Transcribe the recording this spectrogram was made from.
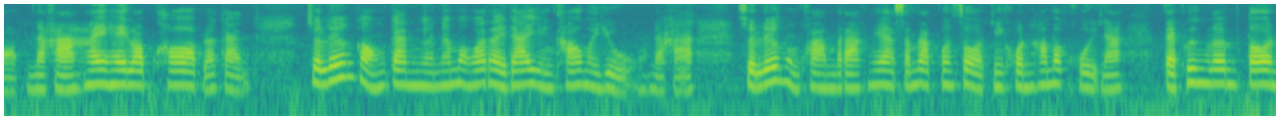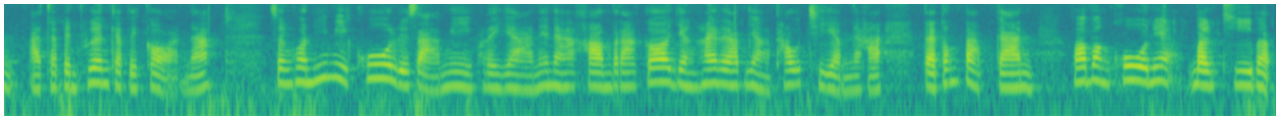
อบนะคะ ให้ให้รอบคอบแล้วกัน ส่วนเรื่องของการเงินนะมองว่ารายได้ยังเข้ามาอยู่นะคะ ส่วนเรื่องของความรักเนี่ยสำหรับคนโสดมีคนเข้ามาคุยนะ แต่เพิ่งเริ่มต้นอาจจะเป็นเพื่อนกันไปก่อนนะส่วนคนที่มีคู่หรือสามีภรรยาเนี่ยนะคะความรักก็ยังให้รับอย่างเท่าเทียมนะคะ แต่ต้องปรับกัน เพราะบางคู่เนี่ยบางทีแบบ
